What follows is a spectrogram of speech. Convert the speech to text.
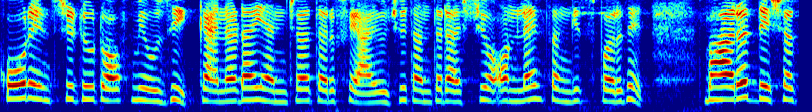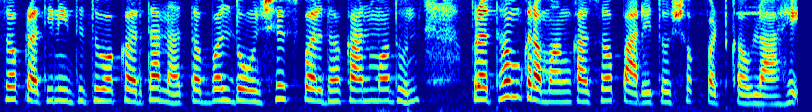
core institute of music Canada यांच्यातर्फे आयोजित आंतरराष्ट्रीय ऑनलाईन संगीत स्पर्धेत भारत देशाचं प्रतिनिधित्व करताना तब्बल दोनशे स्पर्धकांमधून प्रथम क्रमांकाचं पारितोषिक पटकावलं आहे.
